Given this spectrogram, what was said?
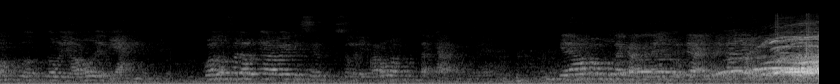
llevaron, lo, lo llevamos de viaje. ¿Cuándo fue la última vez que se, se lo llevaron a Punta Cana? Quedamos con Punta Cana, este año.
